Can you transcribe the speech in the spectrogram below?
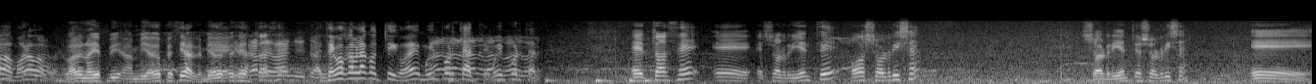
vamos, ahora vamos. Vale, no hay enviado especial, enviado Eh, especial. tengo que hablar contigo, ¿eh? muy importante, muy importante. Entonces, eh, sonriente o sonrisa, sonriente o sonrisa, eh,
